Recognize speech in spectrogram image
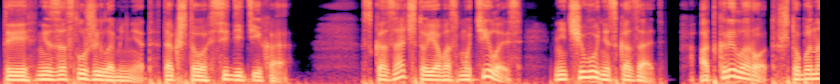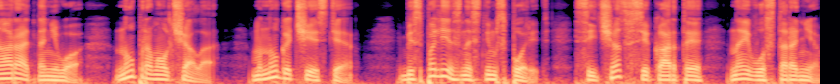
Ты не заслужила минет, так что сиди тихо. Сказать, что я возмутилась, ничего не сказать. Открыла рот, чтобы наорать на него, но промолчала. Много чести. Бесполезно с ним спорить. Сейчас все карты на его стороне.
